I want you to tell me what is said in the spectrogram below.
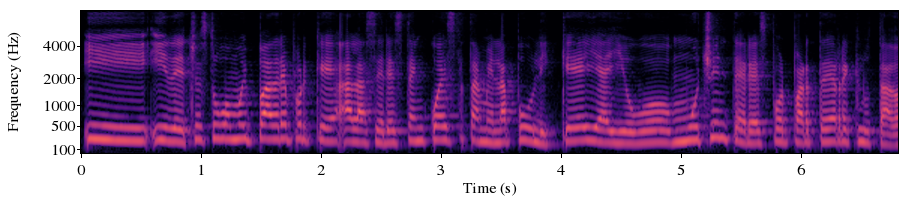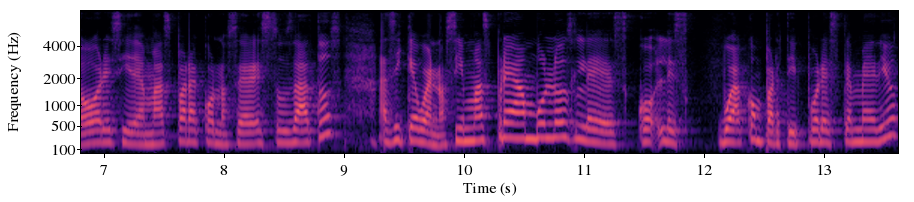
y, y, de hecho estuvo muy padre porque al hacer esta encuesta también la publiqué y ahí hubo mucho interés por parte de reclutadores y demás para conocer estos datos. Así que bueno, sin más preámbulos, les, les voy a compartir por este medio,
